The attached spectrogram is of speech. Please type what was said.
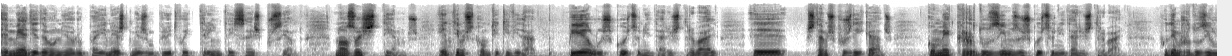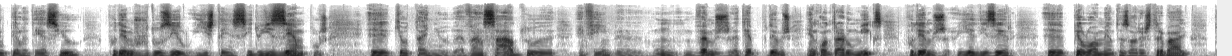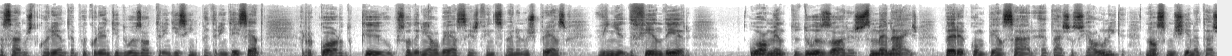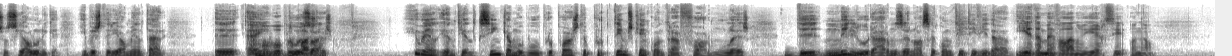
A média da União Europeia neste mesmo período foi 36%. Nós hoje temos, em termos de competitividade, pelos custos unitários de trabalho, eh, estamos prejudicados. Como é que reduzimos os custos unitários de trabalho? Podemos reduzi-lo pela TSU, podemos reduzi-lo, e isto têm sido exemplos eh, que eu tenho avançado, eh, enfim, eh, um, vamos, até podemos encontrar um mix, podemos, ia dizer, eh, pelo aumento das horas de trabalho, passarmos de 40 para 42 ou de 35 para 37. Recordo que o professor Daniel Bessa, este fim de semana no Expresso, vinha defender o aumento de duas horas semanais para compensar a taxa social única, não se mexia na taxa social única e bastaria aumentar uh, é em duas horas. Eu entendo que sim, que é uma boa proposta, porque temos que encontrar fórmulas de melhorarmos a nossa competitividade. Ia também falar no IRC ou não?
